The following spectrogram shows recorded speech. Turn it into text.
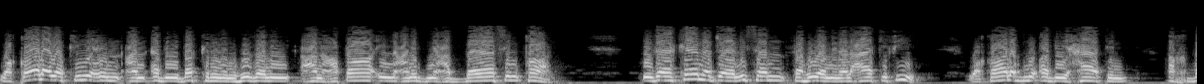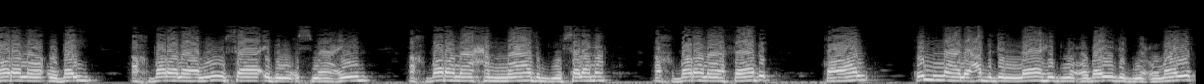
وقال وكيع عن أبي بكر الهذلي عن عطاء عن ابن عباس قال إذا كان جالسا فهو من العاكفين. وقال ابن أبي حاتم أخبرنا أبي أخبرنا موسى ابن إسماعيل أخبرنا حماد بن سلمة أخبرنا ثابت قال قلنا لعبد الله بن عبيد بن عمير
